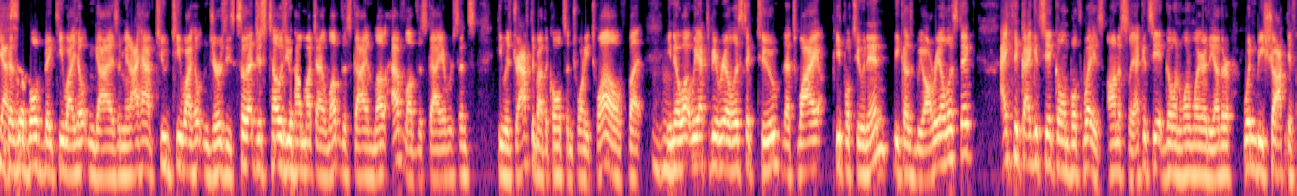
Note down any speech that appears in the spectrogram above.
yes. because they're both big T.Y. Hilton guys. I mean, I have two T.Y. Hilton jerseys. So that just tells you how much I love this guy and love, have loved this guy ever since he was drafted by the Colts in 2012. But mm-hmm. you know what? We have to be realistic too. That's why people tune in because we are realistic. I think I could see it going both ways. Honestly, I could see it going one way or the other. Wouldn't be shocked if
